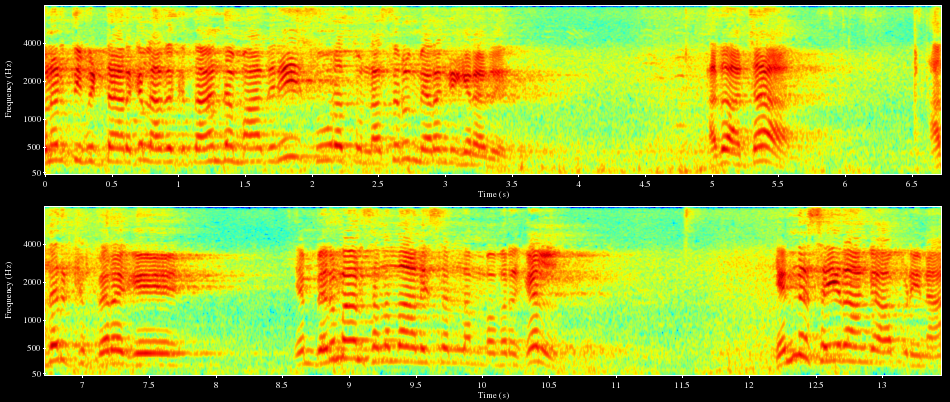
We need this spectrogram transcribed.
உணர்த்தி விட்டார்கள். அதுக்கு தகுந்த மாதிரி சூரத்து நசரும் இறங்குகிறது. அது ஆச்சா அதற்கு பிறகு என் பெருமான் சல்லல்லாஹு அலைஹி அவர்கள் என்ன செய்கிறாங்க அப்படின்னா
